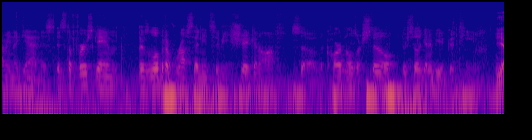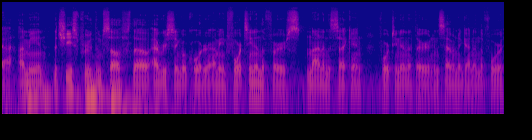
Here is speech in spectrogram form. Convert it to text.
I mean, again, it's it's the first game. There's a little bit of rust that needs to be shaken off. So the Cardinals are still they're still going to be a good team. Yeah, I mean, the Chiefs proved themselves, though, every single quarter. I mean, 14 in the first, 9 in the second, 14 in the third, and 7 again in the fourth.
